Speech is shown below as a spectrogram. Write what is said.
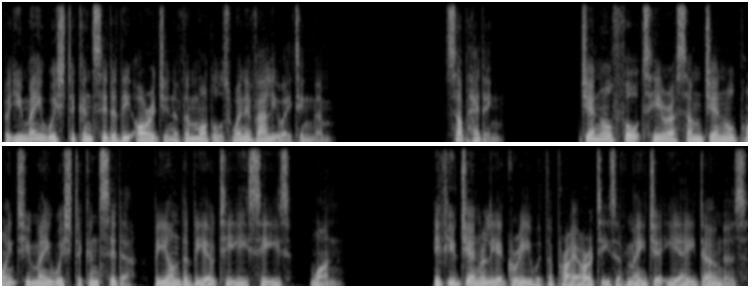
but you may wish to consider the origin of the models when evaluating them. Subheading General thoughts Here are some general points you may wish to consider, beyond the BOTECs. 1. If you generally agree with the priorities of major EA donors,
